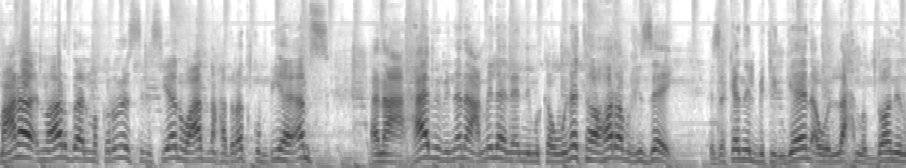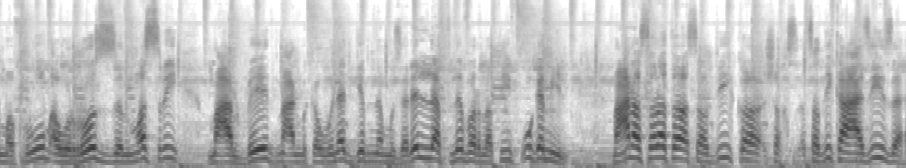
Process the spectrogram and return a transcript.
معانا النهارده المكرونة السلسيان وعدنا حضراتكم بيها أمس. أنا حابب ان أنا اعملها لأن مكوناتها هرم غذائي. إذا كان البتنجان أو اللحم الضاني المفروم أو الرز المصري مع البيض مع المكونات جبنة موزاريلا flavor لطيف وجميل. معانا سلطة صديقة شخص صديقة عزيزة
